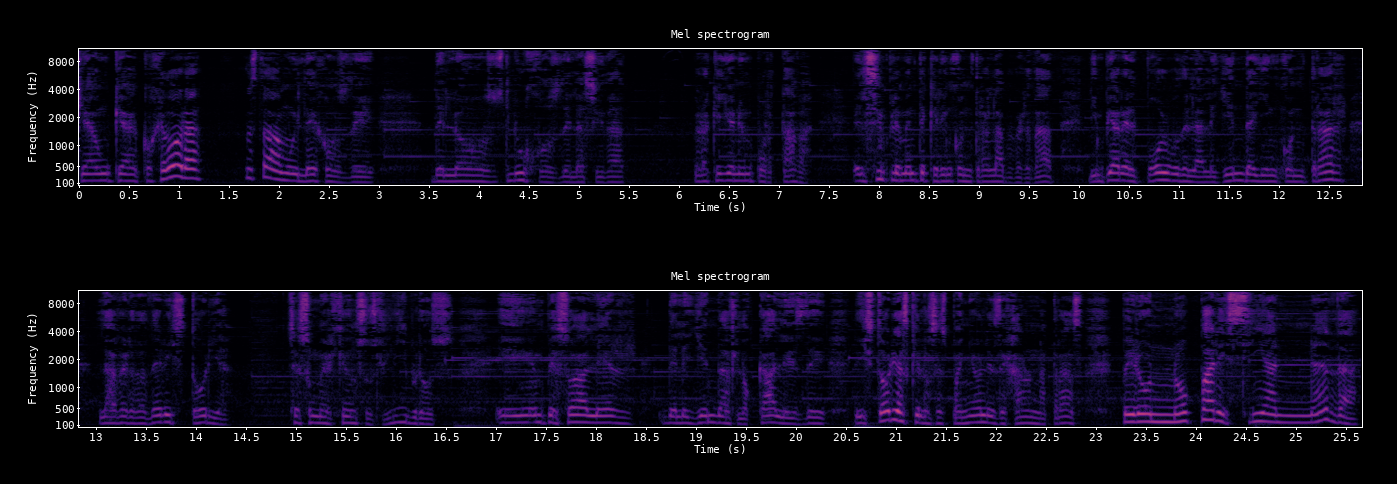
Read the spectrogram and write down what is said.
que aunque acogedora, estaba muy lejos de, de los lujos de la ciudad. Pero aquello no importaba. Él simplemente quería encontrar la verdad, limpiar el polvo de la leyenda y encontrar la verdadera historia. Se sumergió en sus libros, eh, empezó a leer de leyendas locales, de, historias que los españoles dejaron atrás, pero no parecía nada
